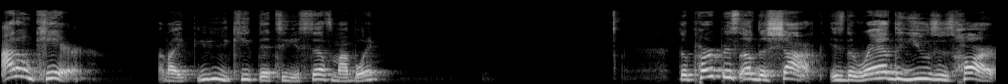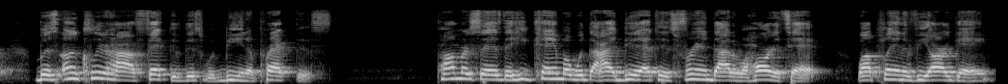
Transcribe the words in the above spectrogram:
I don't care. Like, you need to keep that to yourself, my boy. The purpose of the shock is to rev the user's heart, but it's unclear how effective this would be in a practice. Palmer says that he came up with the idea after his friend died of a heart attack while playing a VR game.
